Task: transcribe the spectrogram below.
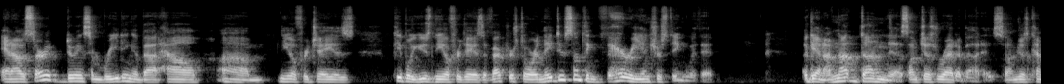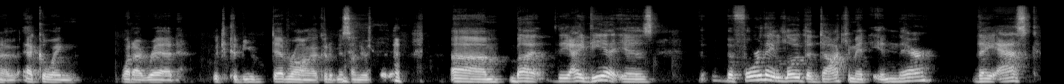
And I was started doing some reading about how um, Neo4j is people use Neo4j as a vector store, and they do something very interesting with it again, I've not done this. I've just read about it. So I'm just kind of echoing what I read, which could be dead wrong. I could have misunderstood it. Um, but the idea is before they load the document in there, they ask,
